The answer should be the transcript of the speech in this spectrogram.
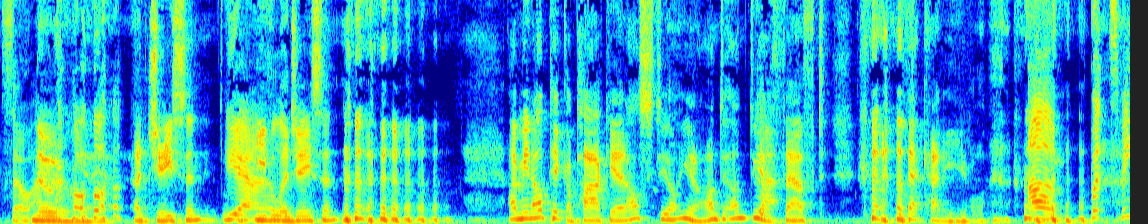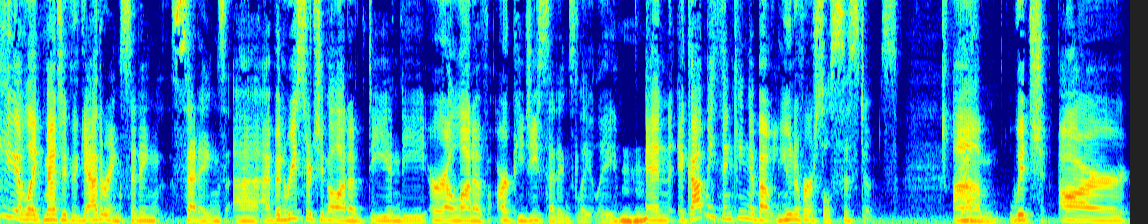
So I No, yeah, yeah. adjacent, Yeah, evil adjacent. I mean, I'll pick a pocket. I'll steal. You know, I'll do, I'll do Yeah. a theft. that kind of evil. um, but speaking of like Magic the Gathering setting settings, uh, I've been researching a lot of D and D or a lot of RPG settings lately, and it got me thinking about universal systems, um, which are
